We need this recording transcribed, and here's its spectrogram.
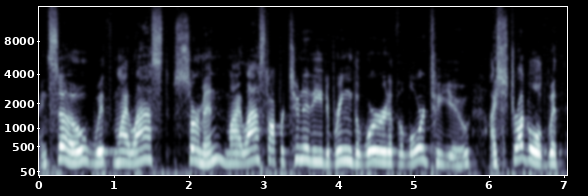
And so, with my last sermon, my last opportunity to bring the word of the Lord to you, I struggled with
